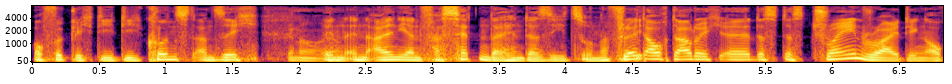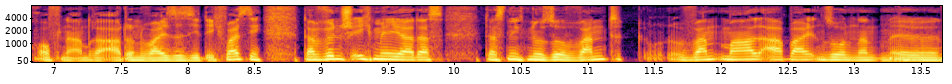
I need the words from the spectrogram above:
auch wirklich die, die Kunst an sich Genau, in, ja. in allen ihren Facetten dahinter sieht. So, ne? Vielleicht auch dadurch, äh, dass das Trainwriting auch auf eine andere Art und Weise sieht. Ich weiß nicht, da wünsche ich mir ja, dass, dass nicht nur so Wand, Wandmalarbeiten, sondern äh,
